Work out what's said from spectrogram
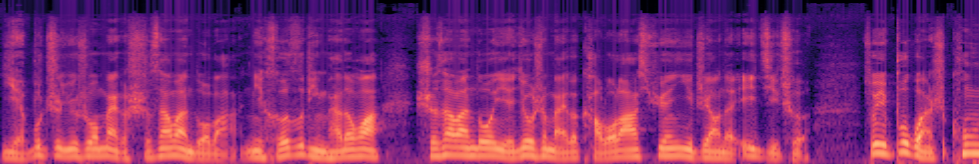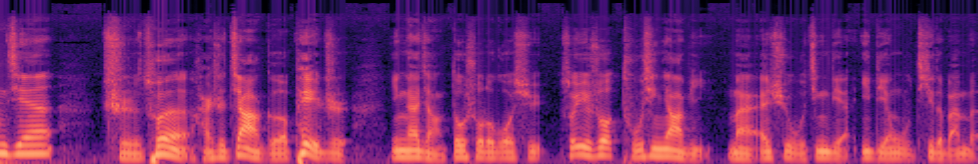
也不至于说卖个十三万多吧？你合资品牌的话，十三万多，也就是买个卡罗拉、轩逸这样的 A 级车。所以不管是空间、尺寸还是价格、配置，应该讲都说得过去。所以说图性价比，买 H5 经典 1.5T 的版本。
